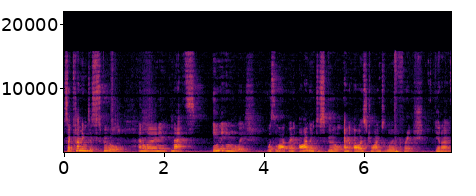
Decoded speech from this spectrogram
So coming to school and learning maths in English was like when I went to school and I was trying to learn French. You know,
